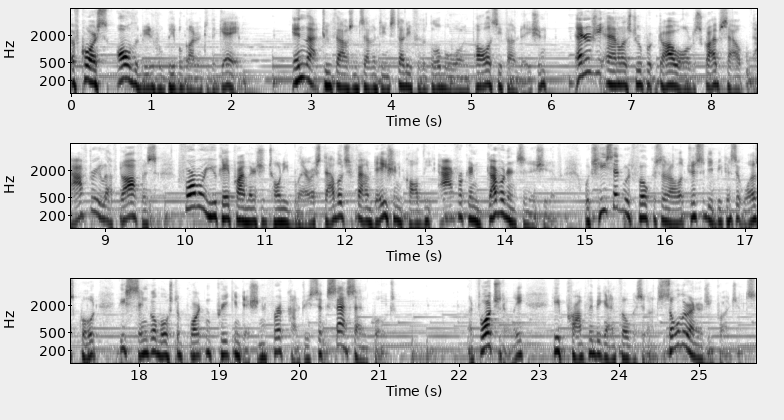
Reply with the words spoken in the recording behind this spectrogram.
Of course, all the beautiful people got into the game. In that 2017 study for the Global Warming Policy Foundation, Energy analyst Rupert Darwall describes how, after he left office, former UK Prime Minister Tony Blair established a foundation called the African Governance Initiative, which he said would focus on electricity because it was, quote, the single most important precondition for a country's success, end quote. Unfortunately, he promptly began focusing on solar energy projects,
